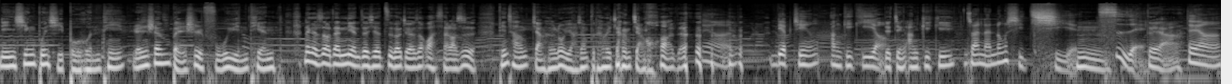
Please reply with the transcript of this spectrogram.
人生本是不分天，人生本是浮云天。那个时候在念这些字，都觉得说：哇塞，老师平常讲何洛雨好像不太会这样讲话的。对啊，热情昂叽叽哦，热情昂叽叽，专栏东西起，嗯，刺哎，对啊，对啊。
